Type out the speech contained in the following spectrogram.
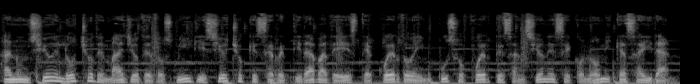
anunció el 8 de mayo de 2018 que se retiraba de este acuerdo e impuso fuertes sanciones económicas a Irán.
